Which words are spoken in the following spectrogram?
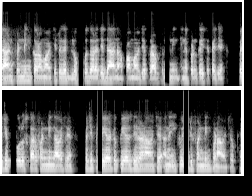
દાન ફંડિંગ કરવામાં આવે છે, એટલે લોકો દ્વારા જે દાન આપવામાં આવે છે ક્રાઉડ ફંડિંગ એને પણ કહી શકાય છે. પછી પુરસ્કાર ફંડિંગ આવે છે, પછી પિયર ટુ પિયર ધિરાણ આવે છે અને ઇક્વિટી ફંડિંગ પણ આવે છે ઓકે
